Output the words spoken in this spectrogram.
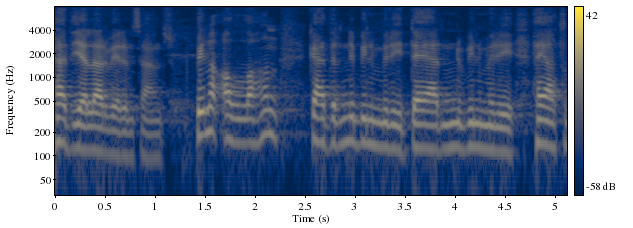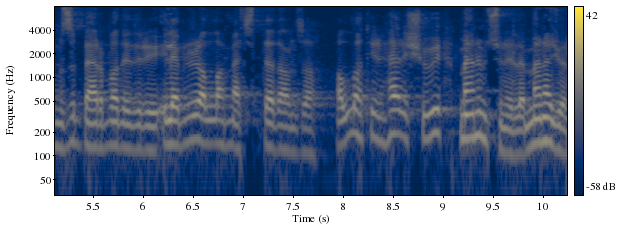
hədiyyələr verim sənin üçün. Belə Allahın qədrini bilmirik, dəyərini bilmirik, həyatımızı bərbad edirik. Elə bilir Allah məsciddə ancaq. Allah deyir, hər işi mənim üçün elə, mənə görə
